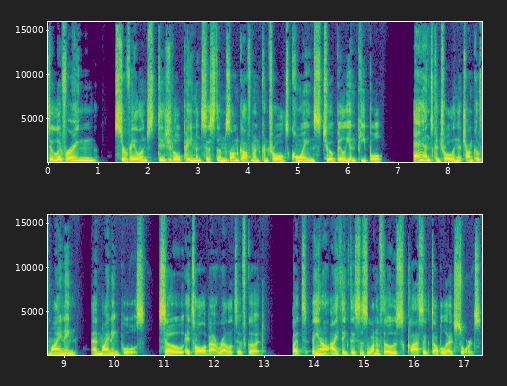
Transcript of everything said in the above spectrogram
delivering surveillance digital payment systems on government controlled coins to a billion people and controlling a chunk of mining and mining pools. So it's all about relative good. But, you know, I think this is one of those classic double edged swords.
